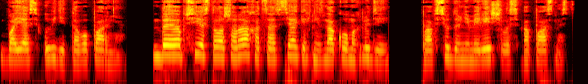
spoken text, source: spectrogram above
боясь увидеть того парня. Да и вообще стала шарахаться от всяких незнакомых людей. Повсюду мне мерещилась опасность.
